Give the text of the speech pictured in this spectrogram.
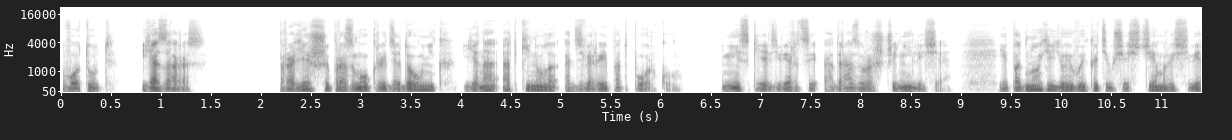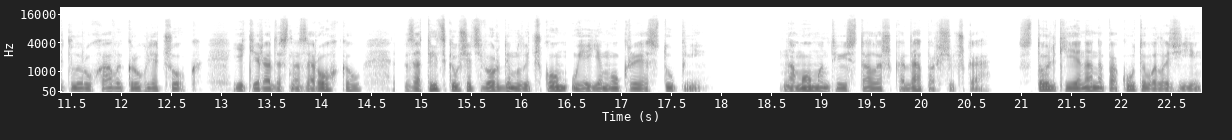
во тут я зараз пралезшы праз мокры дзядоўнік яна адкінула ад дзвярэй падпорку нізкія дзверцы адразу расчыніліся і пад ногі ёй выкаціўся з цемры светлы рухавы круглячок які радасна зарохкаў затыцкаўся цвёрдым лычком у яе мокрыя ступні. На момант ёй стала шкада парсючка столькі яна напакутавала з ім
